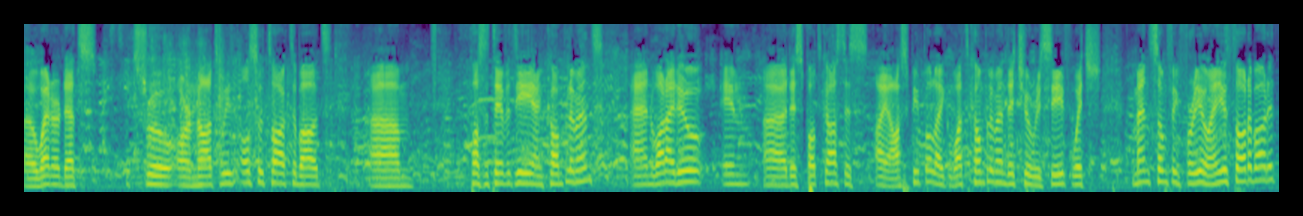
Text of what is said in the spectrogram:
uh, whether that's true or not, we also talked about um, positivity and compliments. And what I do in uh, this podcast is I ask people like, what compliment did you receive, which meant something for you, and you thought about it.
